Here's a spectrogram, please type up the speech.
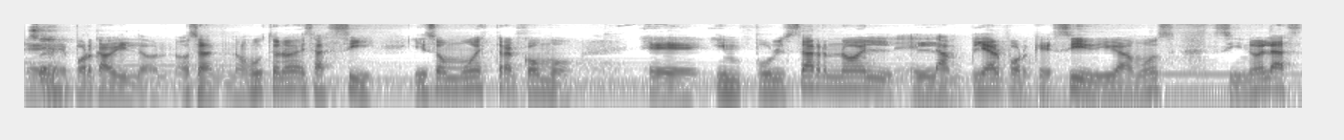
Eh, por cabildo. O sea, nos gusta o no, es así. Y eso muestra cómo eh, impulsar no el, ampliar porque sí, digamos, sino las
